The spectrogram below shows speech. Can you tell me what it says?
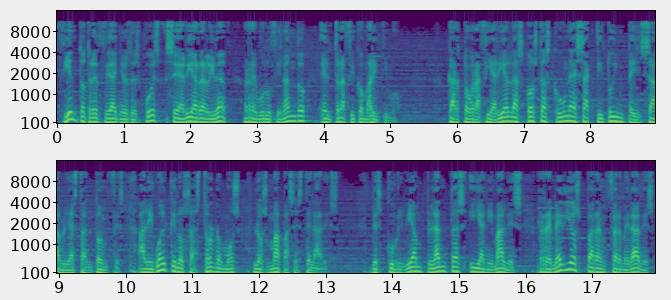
113 años después se haría realidad, revolucionando el tráfico marítimo cartografiarían las costas con una exactitud impensable hasta entonces, al igual que los astrónomos los mapas estelares. Descubrirían plantas y animales, remedios para enfermedades,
